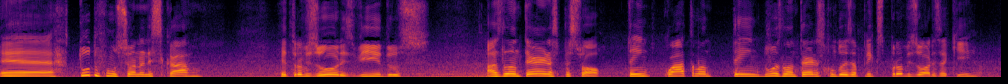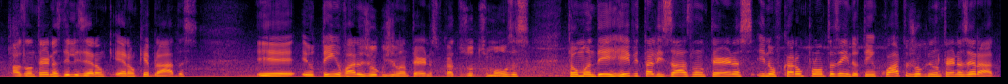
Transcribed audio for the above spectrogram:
É, tudo funciona nesse carro. Retrovisores, vidros. As lanternas, pessoal. Tem quatro, tem duas lanternas com dois apliques provisórios aqui. As lanternas deles eram, eram quebradas. É, eu tenho vários jogos de lanternas por causa dos outros Monzas. Então mandei revitalizar as lanternas e não ficaram prontas ainda. Eu tenho quatro jogos de lanternas zerados.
